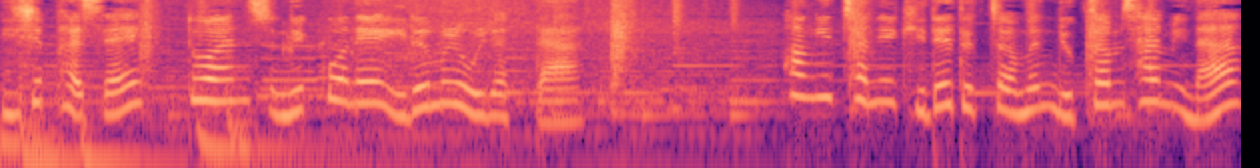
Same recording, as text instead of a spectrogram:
28세 또한 순위권에 이름을 올렸다. 황희찬의 기대 득점은 6.3이나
